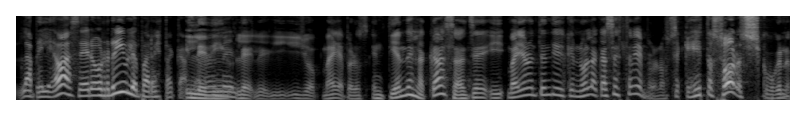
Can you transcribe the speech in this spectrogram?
la pelea va a ser horrible para esta casa. Y le di, realmente". le- le- y yo, Maya, pero ¿entiendes la casa? Y Maya no entendía, que no, la casa está bien, pero no sé qué es esta zona. Como que no,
